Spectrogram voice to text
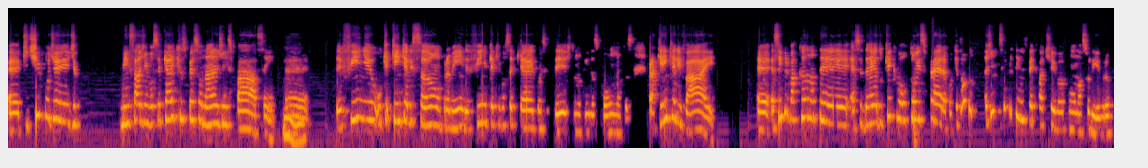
É, que tipo de, de, mensagem você quer que os personagens passem? Uhum. Define o que, quem que eles são para mim, define o que é que você quer com esse texto no fim das contas, para quem que ele vai, é, é, sempre bacana ter essa ideia do que, que o autor espera, porque todo, a gente sempre tem expectativa com o nosso livro.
